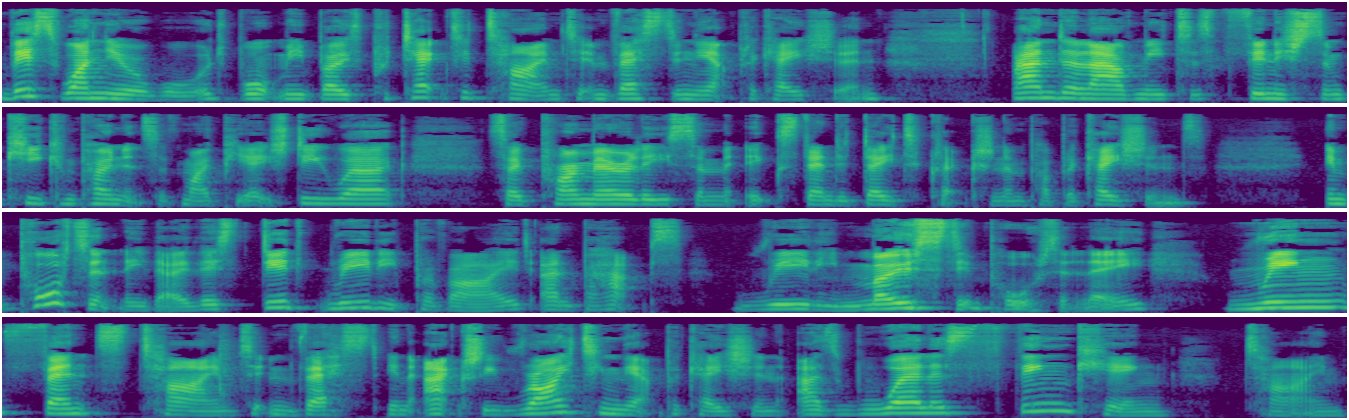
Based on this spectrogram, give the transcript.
This one year award brought me both protected time to invest in the application and allowed me to finish some key components of my PhD work, so primarily some extended data collection and publications. Importantly, though, this did really provide, and perhaps really most importantly, ring fence time to invest in actually writing the application as well as thinking time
